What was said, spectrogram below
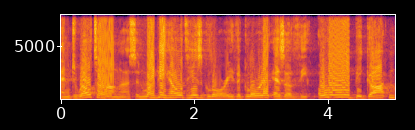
and dwelt among us, and we beheld his glory, the glory as of the only begotten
